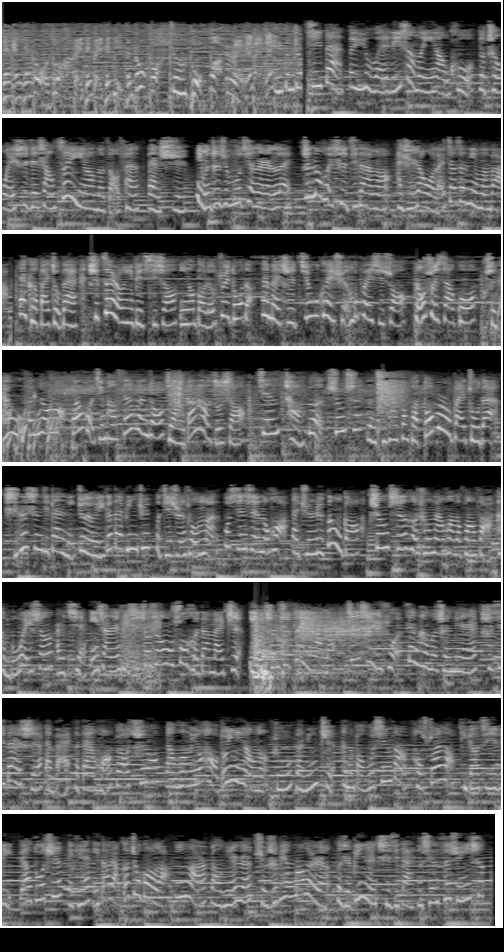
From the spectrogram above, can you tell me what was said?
天天天天跟我做，每天每天一分钟做做做做，每天每天一分钟。鸡蛋被誉为理想的营养库，又称为世界上最营养的早餐。但是你们这群肤浅的人类，真的会吃鸡蛋吗？还是让我来教教你们吧。代壳白煮蛋是最容易被吸收、营养保留最多的，蛋白质几乎可以全部被吸收。冷水下锅，水开五分钟后，关火浸泡三分钟，这样刚好足熟。煎、炒、炖、生吃等其他方法都不如白煮蛋。十个生鸡蛋里就有一个带病菌或寄生虫卵，不新鲜的话带菌率更高。生吃和虫卵化的方法很不卫生，而且影响人体吸收生物素和蛋白质。以为生吃最营养的，真是愚蠢。健康的成年人吃鸡蛋时，蛋白和蛋黄都要吃哦。蛋黄里有好多营养呢，如卵磷脂，还能保护心脏、抗衰老、提高记忆力。不要多吃，每天一到两个就够了。婴儿、老年人、血脂偏高的或者病人吃鸡蛋，要先咨询医生。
